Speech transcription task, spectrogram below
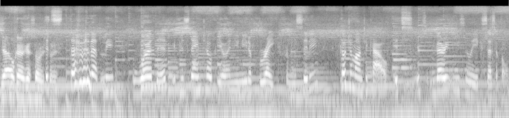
Yeah. Okay. Okay. Sorry. It's definitely worth it if you stay in Tokyo and you need a break from the city. Go to Mount Takao. It's it's very easily accessible,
